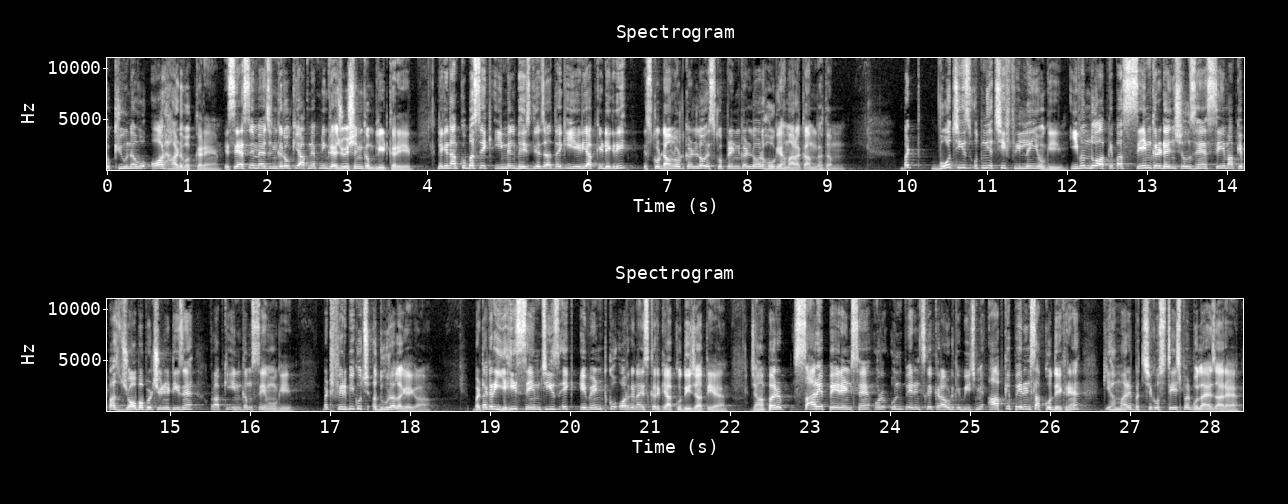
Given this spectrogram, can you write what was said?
तो क्यों ना वो और हार्डवर्क करें? इसे ऐसे इमेजिन करो कि आपने अपनी ग्रेजुएशन कंप्लीट करी, लेकिन आपको बस एक ईमेल भेज दिया जाता है कि ये रही आपकी डिग्री इसको डाउनलोड कर लो, इसको प्रिंट कर लो और हो गया हमारा काम खत्म। बट वो चीज़ उतनी अच्छी फील नहीं होगी इवन दो आपके पास सेम क्रेडेंशियल्स हैं सेम आपके पास जॉब अपॉर्चुनिटीज़ हैं और आपकी इनकम सेम होगी बट फिर भी कुछ अधूरा लगेगा। बट अगर यही सेम चीज़ एक इवेंट को ऑर्गेनाइज करके आपको दी जाती है, जहाँ पर सारे पेरेंट्स हैं और उन पेरेंट्स के क्राउड के बीच में आपके पेरेंट्स आपको देख रहे हैं कि हमारे बच्चे को स्टेज पर बुलाया जा रहा है,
